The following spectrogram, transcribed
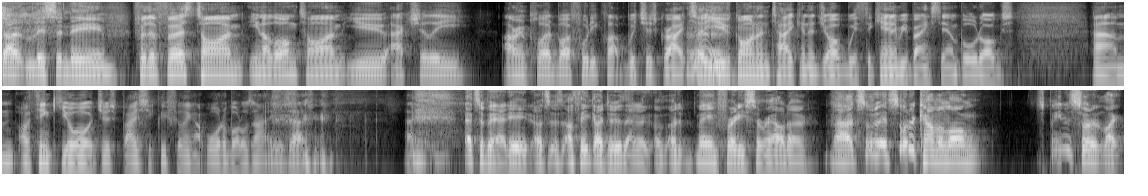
Don't listen to him. for the first time in a long time, you actually are employed by a footy club, which is great. So you've gone and taken a job with the Canterbury Bankstown Bulldogs. Um, I think you're just basically filling up water bottles, aren't you? Is that? That's about it. I, I think I do that. I, I, me and Freddie Serraldo. No, it's sort of it's sort of come along. It's been a sort of like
